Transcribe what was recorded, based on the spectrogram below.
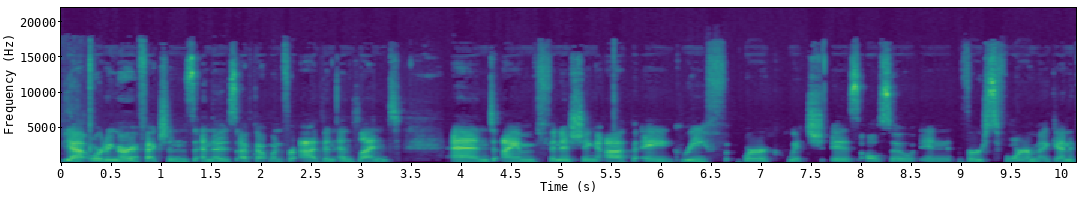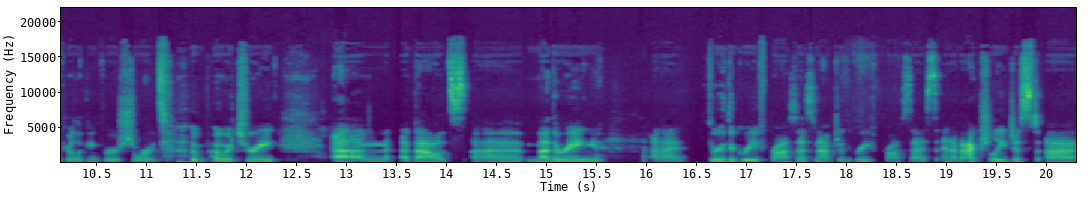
yeah, yeah. Ordering Our Affections. And those, I've got one for Advent and Lent. And I am finishing up a grief work, which is also in verse form. Again, if you're looking for short poetry um, about uh, mothering uh, through the grief process and after the grief process. And I've actually just uh,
